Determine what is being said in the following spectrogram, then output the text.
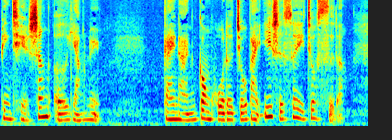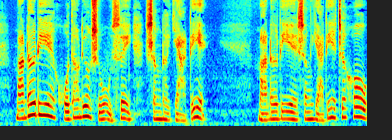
并且生儿养女。该男共活了九百一十岁就死了。马勒列活到六十五岁，生了雅列。马勒列生雅列之后，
